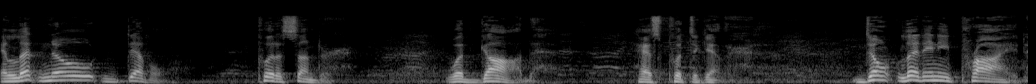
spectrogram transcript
And let no devil put asunder what God has put together. Don't let any pride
